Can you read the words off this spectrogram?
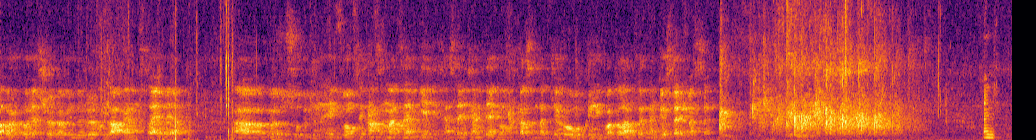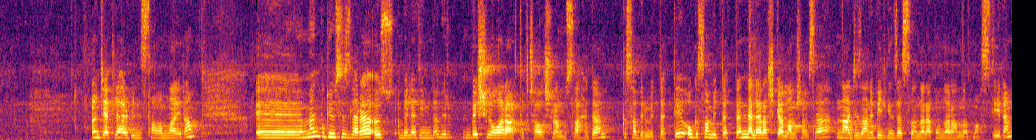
Laboratoriyası şöbə müdürü Gülaxən Musayevaya mövzusu bütün egzom sekans analizlərinin genetik xəstəliklərin e diagnostikasındakı rolu klinik vakalar üzərindən göstərilməsi. Ön Öncəliklə hər birinizi salamlayıram. Ee, mən bu gün sizlərə öz belə deyim də bir 5 il olar artıq çalışıram bu sahədə. Qısa bir müddətdir. O qısa müddətdə nələr aşkarlamışamsa, nacizanə bilginizə sığınaraq onları anlatmaq istəyirəm.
